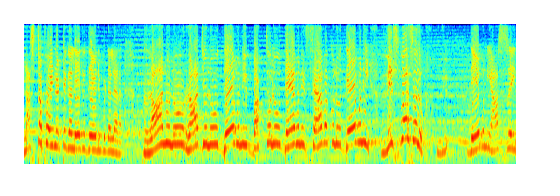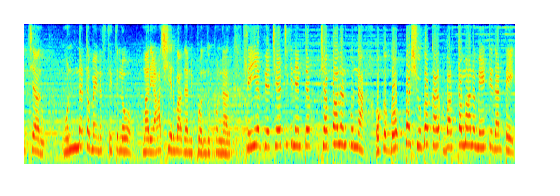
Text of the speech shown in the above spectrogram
నష్టపోయినట్టుగా లేదు దేవుని బిడ్డలారా. రాణులు రాజులు దేవుని భక్తులు దేవుని సేవకులు దేవుని విశ్వాసులు. దేవుని ఆశ్రయించారు. ఉన్నతమైన స్థితిలో మరి ఆశీర్వాదాన్ని పొందుకున్నారు. సిఎఫ్ఏ చర్చికి నేను చెప్పాలనుకున్న ఒక గొప్ప శుభ క- వర్తమానం ఏంటిదంటే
